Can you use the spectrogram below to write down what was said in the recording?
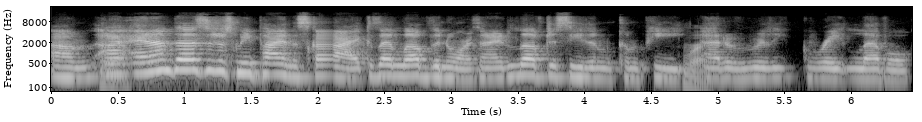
Um, I, and that's just me pie in the sky because I love the North and I'd love to see them compete Right. at a really great level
